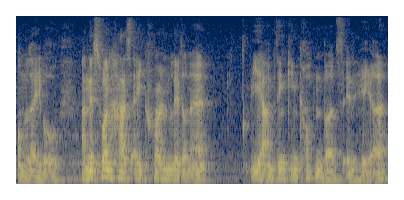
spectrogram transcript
on the label. And this one has a chrome lid on it. But yeah, I'm thinking cotton buds in here.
